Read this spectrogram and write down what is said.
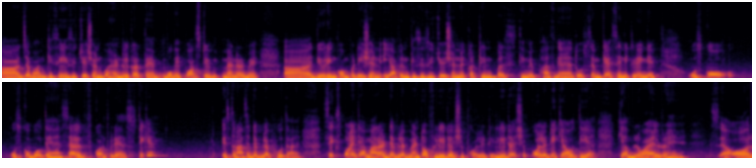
आ, जब हम किसी सिचुएशन को हैंडल करते हैं वो भी पॉजिटिव मैनर में ड्यूरिंग कंपटीशन या फिर किसी सिचुएशन में कठिन परिस्थिति में फंस गए हैं तो उससे हम कैसे निकलेंगे? उसको उसको बोलते हैं सेल्फ कॉन्फिडेंस ठीक है? इस तरह से डेवलप होता है। सिक्स पॉइंट है हमारा development of leadership quality leadership quality क्या होती है? कि हम लॉयल रहें, और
